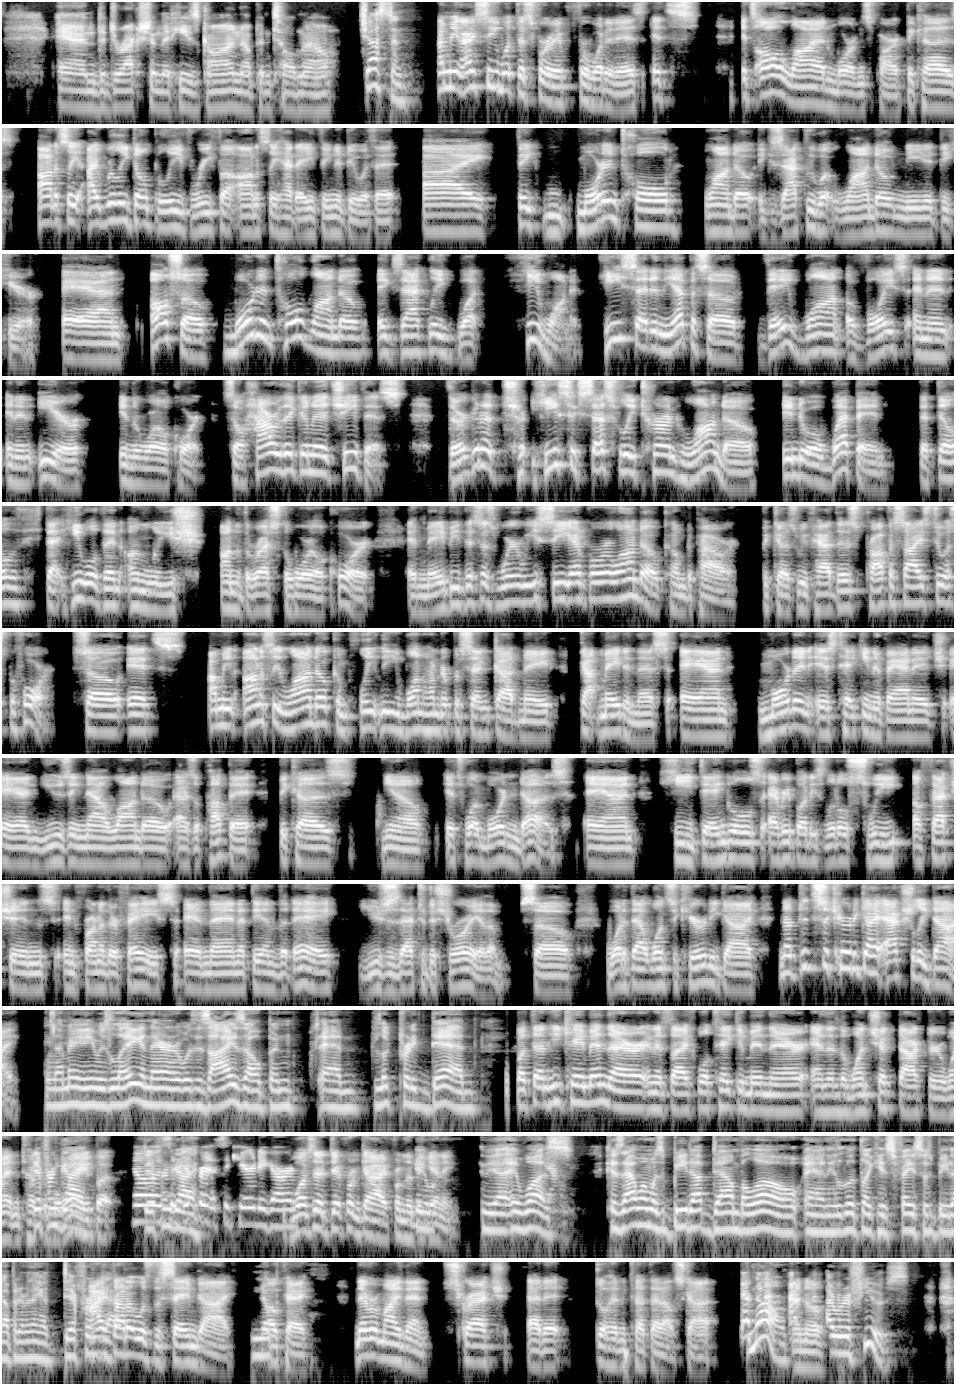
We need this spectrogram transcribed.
and the direction that he's gone up until now justin I mean, I see what this for for what it is. It's it's all lie on Morden's part because honestly, I really don't believe Refa honestly had anything to do with it. I think Morden told Londo exactly what Londo needed to hear. And also, Morden told Londo exactly what he wanted. He said in the episode, they want a voice and an, and an ear in the royal court. So, how are they going to achieve this? They're going to, he successfully turned Londo into a weapon that they'll, that he will then unleash onto the rest of the royal court. And maybe this is where we see Emperor Londo come to power because we've had this prophesized to us before. So it's, I mean, honestly, Londo completely 100% God made, got made in this. And Morden is taking advantage and using now Londo as a puppet because, you know, it's what Morden does. And he dangles everybody's little sweet affections in front of their face. And then at the end of the day, uses that to destroy them. So, what did that one security guy? Now, did security guy actually die? I mean, he was laying there with his eyes open and looked pretty dead. But then he came in there, and it's like, we'll take him in there. And then the one chick doctor went and took Different him away. guy. But No, it's Different a guy. different security guard. was it a different guy from the It beginning? Yeah, it was. Because that one was beat up down below and he looked like his face was beat up and everything. A different I guy. thought it was the same guy. Nope. Okay, never mind then. Scratch, edit. Go ahead and cut that out, Scott. no, I know. I refuse.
